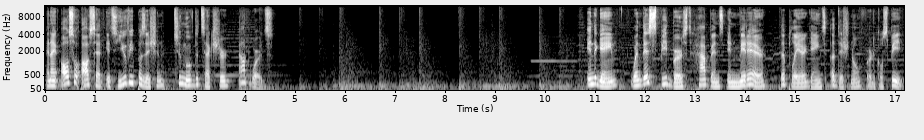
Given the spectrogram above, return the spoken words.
and I also offset its UV position to move the texture outwards. In the game, when this speed burst happens in midair, the player gains additional vertical speed.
